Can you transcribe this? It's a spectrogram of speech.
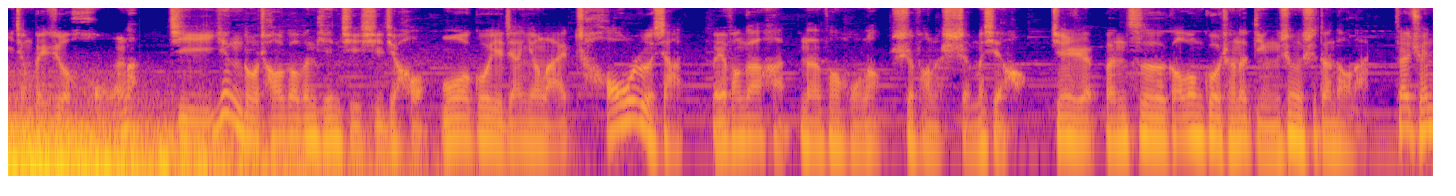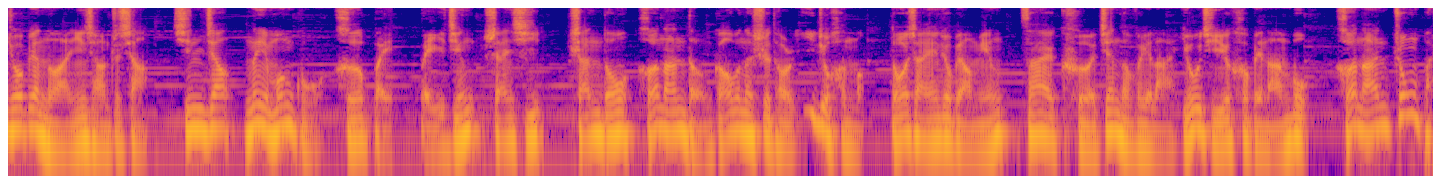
已经被热红了。继印度超高温天气袭击后，我国也将迎来超热夏。北方干旱，南方洪涝，释放了什么信号？近日，本次高温过程的鼎盛时段到来，在全球变暖影响之下，新疆、内蒙古、河北、北京、山西、山东、河南等高温的势头依旧很猛。多项研究表明，在可见的未来，尤其河北南部、河南中北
